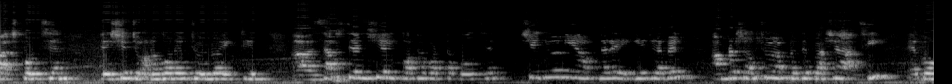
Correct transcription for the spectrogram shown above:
কাজ করছেন, দেশের জনগণের জন্য একটি সাবস্টেন্সিয়াল কথাবার্তা বলছেন, সেগুলো নিয়ে আপনারা এগিয়ে যাবেন। আমরা সবসময় আপনাদের পাশে আছি এবং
